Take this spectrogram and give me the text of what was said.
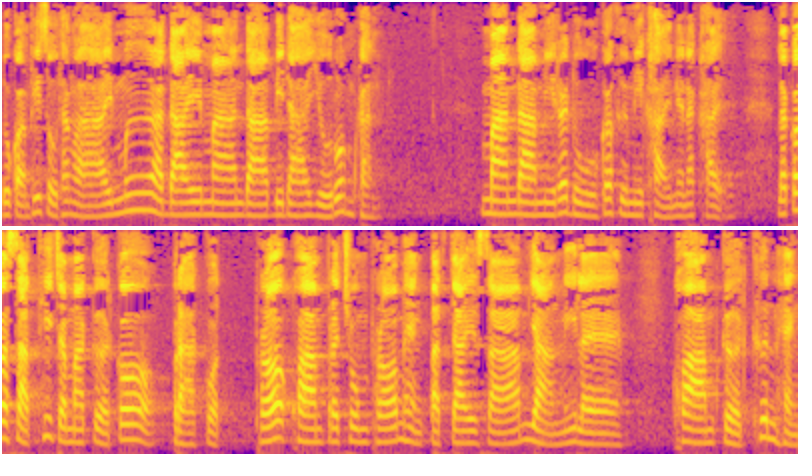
ดูก่อนพิสูจน์ทั้งหลายเมื่อใดมารดาบิดาอยู่ร่วมกัน มารดามีระดูก็คือมีไข่เนี่ยนะไข่แล้วก็สัตว์ที่จะมาเกิดก็ปรากฏ เพราะความประชุมพร้อมแห่งปัจจัยสามอย่างนี้แล ความเกิดขึ้นแห่ง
